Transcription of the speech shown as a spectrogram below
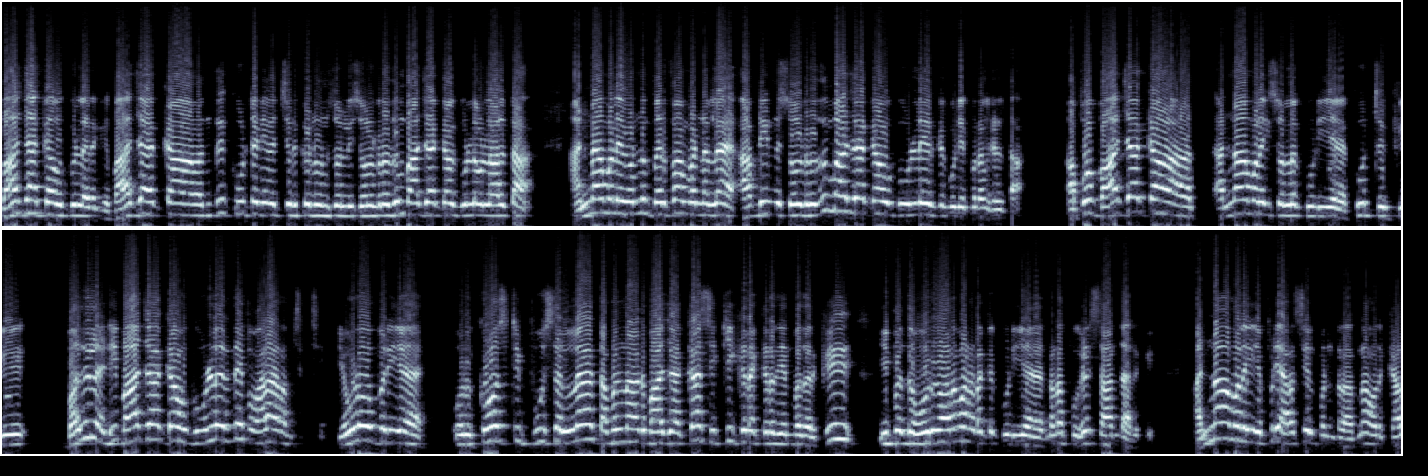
பாஜகவுக்குள்ள இருக்கு. பாஜக வந்து கூட்டணி வச்சிருக்கணும்னு சொல்லி சொல்றதும் பாஜகவுக்குள்ள உள்ள ஆள் தான். அண்ணாமலை ஒன்னும் பெர்ஃபார்ம் பண்ணல அப்படின்னு சொல்றதும் பாஜகவுக்கு உள்ளே இருக்கக்கூடிய குரல்கள் தான். அப்போ பாஜக அண்ணாமலை சொல்லக்கூடிய கூற்றுக்கு பதிலடி பாஜகவுக்கு உள்ள இருந்தே இப்ப வர ஆரம்பிச்சிருச்சு. எவ்வளவு பெரிய ஒரு கோஷ்டி பூசல்ல தமிழ்நாடு பாஜக சிக்கி கிடக்கிறது என்பதற்கு இப்ப இந்த ஒரு வாரமா நடக்கக்கூடிய நடப்புகள் சார்ந்தா இருக்கு. அண்ணாமலை எப்படி அரசியல் பண்றாருன்னா அவர் கள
